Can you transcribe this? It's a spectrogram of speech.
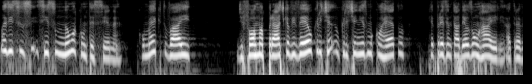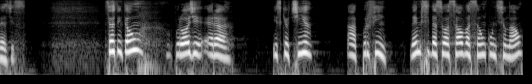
Mas isso, se isso não acontecer, né? Como é que tu vai, de forma prática, viver o cristianismo correto, representar Deus, honrar Ele através disso? Certo? Então, por hoje era isso que eu tinha. Ah, por fim, lembre-se da sua salvação condicional.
